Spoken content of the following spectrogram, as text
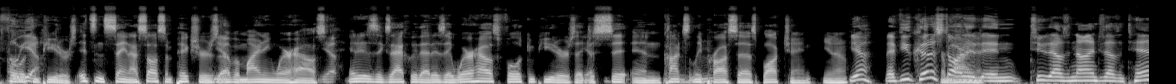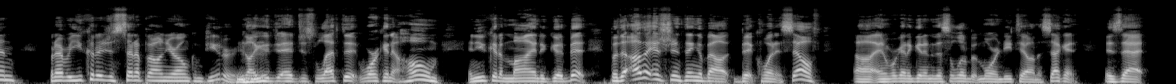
full Oh, of yeah. computers. It's insane. I saw some pictures Yep. of a mining warehouse, Yep. and it is exactly that. It is a warehouse full of computers that Yep. just sit and constantly Mhm. process blockchain. You know, Yeah. If you could have started in 2009, 2010, whatever, you could have just set up it on your own computer. Mhm. Like it, it just left it working at home and you could have mined a good bit. But the other interesting thing about Bitcoin itself, uh, and we're going to get into this a little bit more in detail in a second, is that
